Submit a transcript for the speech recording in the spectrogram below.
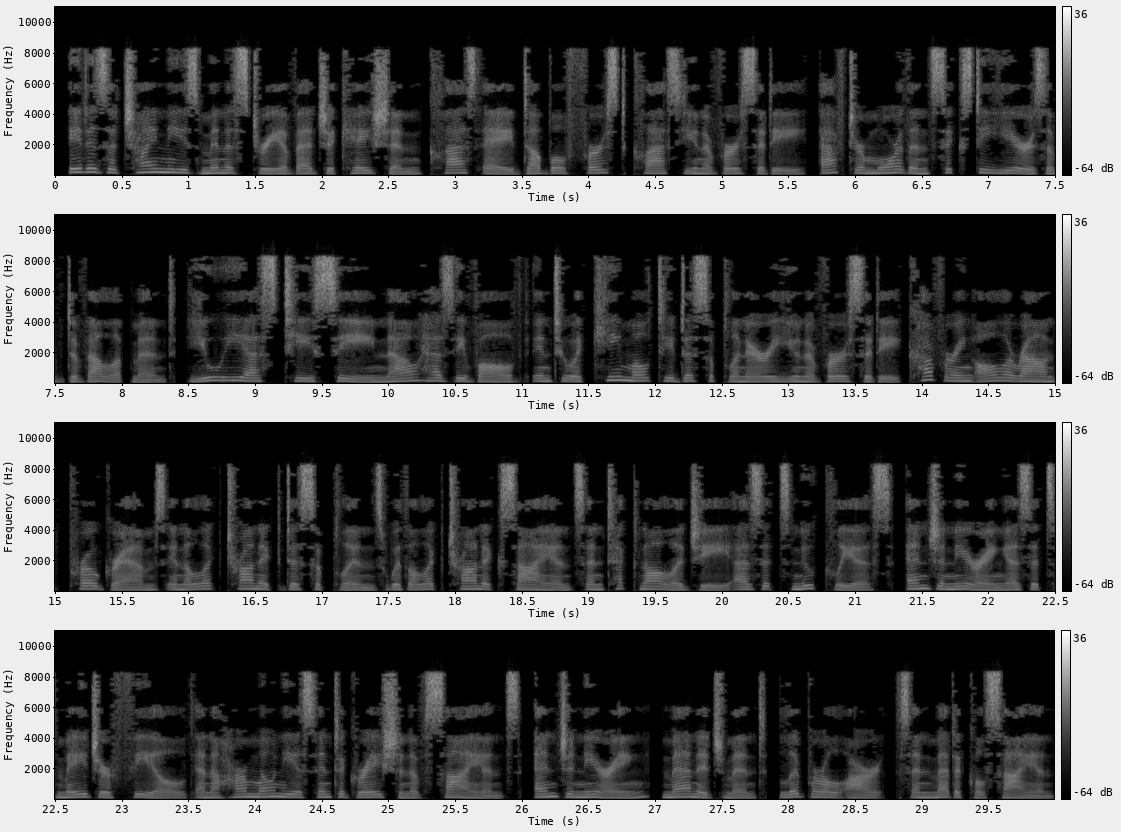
It is a Chinese Ministry of Education Class A double first-class university. After more than 60 years of development, UESTC now has evolved into a key multidisciplinary university covering all-around programs in electronic disciplines with electronic science and technology as its nucleus, engineering as its major field and a harmonious integration of science, engineering, management, liberal arts and medical science.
